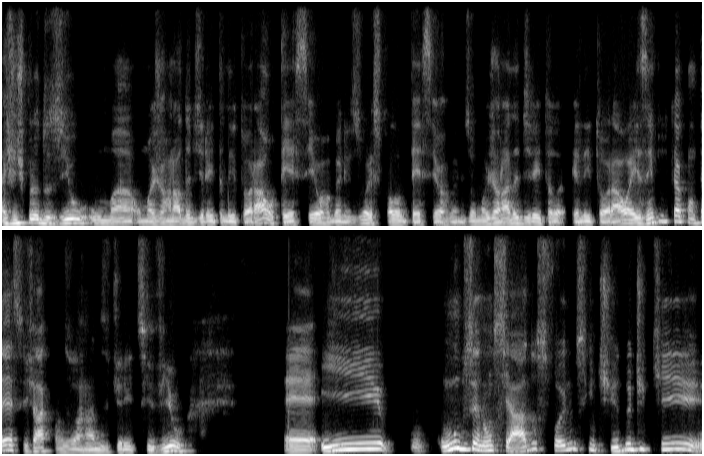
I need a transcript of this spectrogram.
a gente produziu uma, uma jornada de direito eleitoral, o TSE organizou, a escola do TSE organizou uma jornada de direito eleitoral, é exemplo do que acontece já com as jornadas de direito civil, é, e um dos enunciados foi no sentido de que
